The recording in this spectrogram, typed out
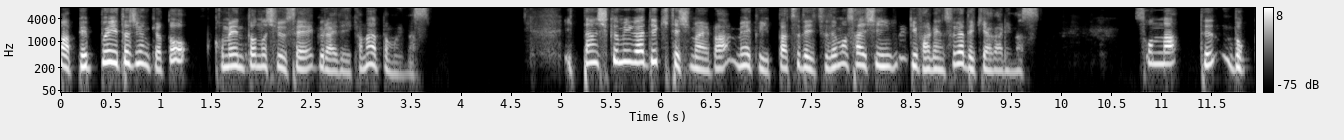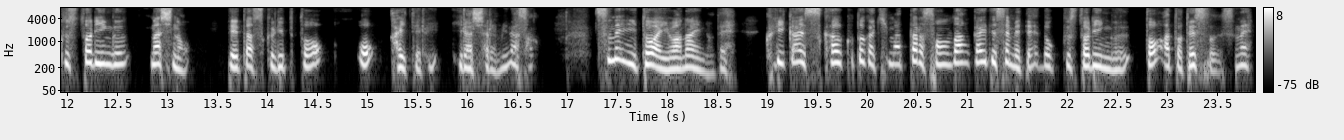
まあ、PEP8 準拠とコメントの修正ぐらいでいいかなと思います。一旦仕組みができてしまえば、メイク一発でいつでも最新リファレンスが出来上がります。そんなドックストリングなしのデータスクリプトを書いていらっしゃる皆さん、常にとは言わないので、繰り返し使うことが決まったら、その段階でせめてドックストリングと、あとテストですね、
